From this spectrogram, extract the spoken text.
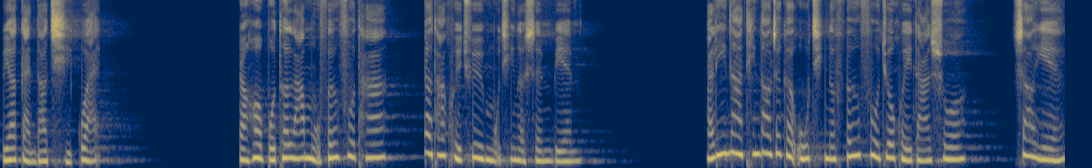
不要感到奇怪。”然后伯特拉姆吩咐他，要他回去母亲的身边。海丽娜听到这个无情的吩咐，就回答说：“少爷，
